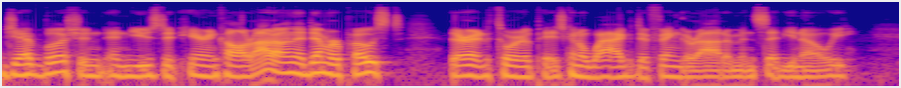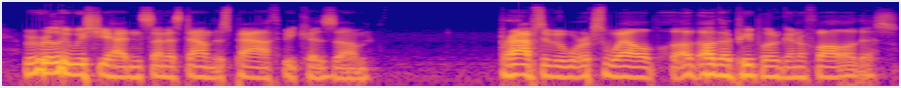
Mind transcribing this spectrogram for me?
Jeb Bush and, and used it here in Colorado. And the Denver Post, their editorial page, kind of wagged a finger at him and said, you know, we we really wish you hadn't sent us down this path because um, perhaps if it works well, other people are going to follow this.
